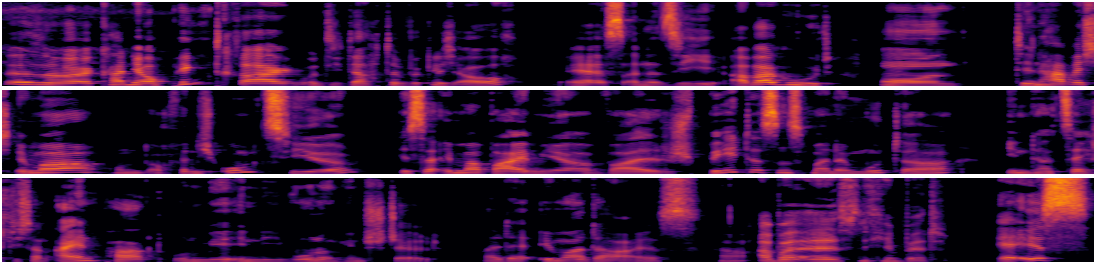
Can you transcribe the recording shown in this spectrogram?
Also er kann ja auch pink tragen. Und die dachte wirklich auch, er ist eine sie. Aber gut. Und den habe ich immer, und auch wenn ich umziehe, ist er immer bei mir, weil spätestens meine Mutter ihn tatsächlich dann einpackt und mir in die Wohnung hinstellt. Weil der immer da ist. Ja. Aber er ist nicht im Bett. Er ist,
